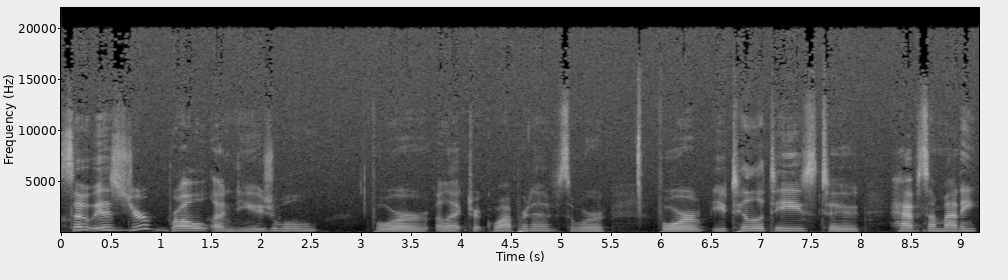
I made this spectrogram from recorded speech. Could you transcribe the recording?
So, is your role unusual for electric cooperatives or for utilities to have somebody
